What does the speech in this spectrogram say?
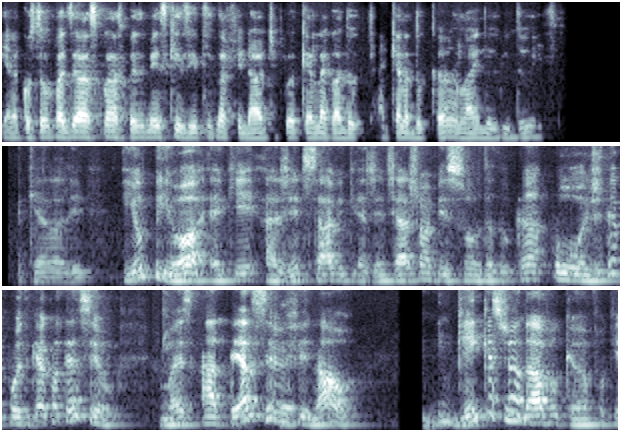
e ela costuma fazer umas, umas coisas meio esquisitas na final, tipo aquele negócio do, aquela do Khan lá em 2002. Aquela ali. E o pior é que a gente sabe que a gente acha um absurdo do Khan hoje, depois do que aconteceu. Mas até a semifinal, ninguém questionava o Khan, porque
